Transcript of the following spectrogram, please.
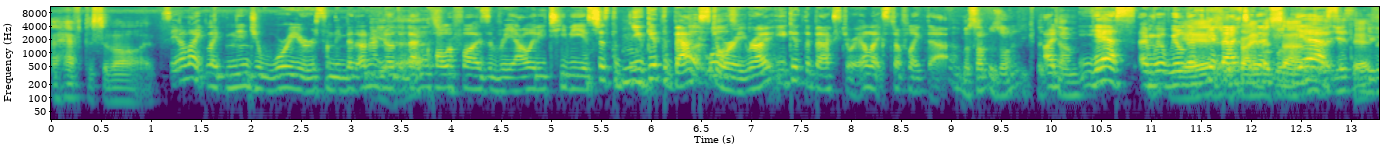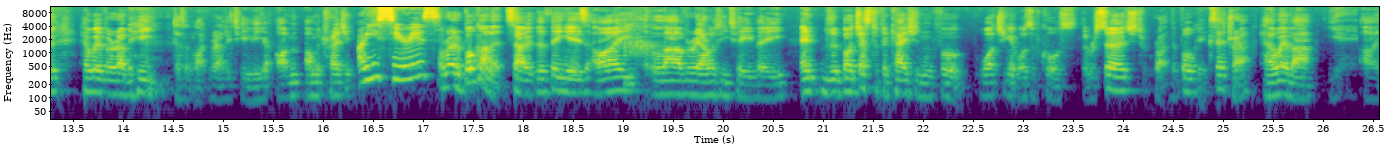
they have to survive. See, I like like Ninja Warrior or something, but I don't know that that qualifies as reality TV. It's just the, you get the backstory, right? You get the backstory. I like stuff like that. My son was on it, but I, um, yes, and we'll, we'll let's Yes, get back to that. son. Yes. yes, Yes. However, um, he doesn't like reality TV. I'm, I'm a tragic. Are you serious? I wrote a book on it. So the thing is, I love reality TV, and the, my justification for watching it was, of course, the research, to write the book, etc. However, yeah, I,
